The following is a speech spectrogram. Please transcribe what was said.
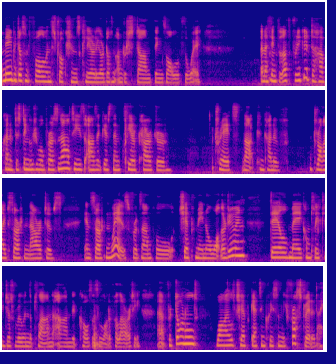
maybe doesn't follow instructions clearly or doesn't understand things all of the way. And I think that that's pretty good to have kind of distinguishable personalities as it gives them clear character traits that can kind of drive certain narratives in certain ways. For example, Chip may know what they're doing, Dale may completely just ruin the plan, and it causes a lot of hilarity. Uh, for Donald, while Chip gets increasingly frustrated, I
